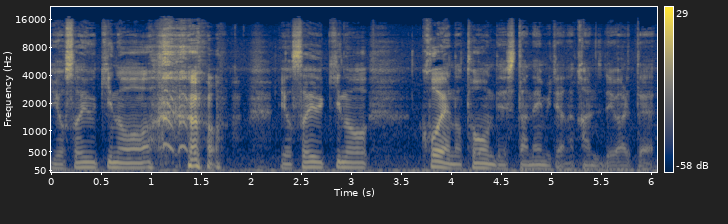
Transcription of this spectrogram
よそ行きの よそ行きの声のトーンでしたねみたいな感じで言われて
